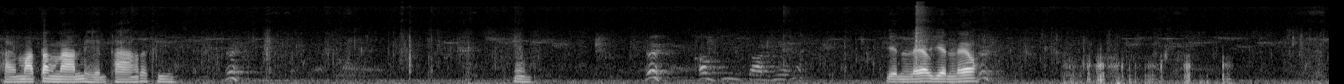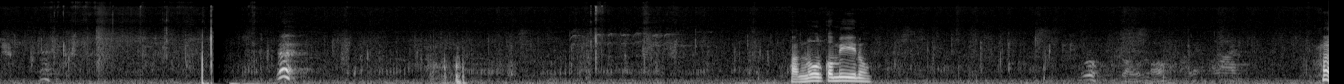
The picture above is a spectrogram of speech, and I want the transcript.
ถ่ายมาตั้งนานไม่เห็นทางสักทีเฮ้ยคำที่การเนี่ยนะเย็นแล้วเย็นแล้ว ฝั่งนู้นก็มีนู่น เออเดินเฮ้ย ไ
